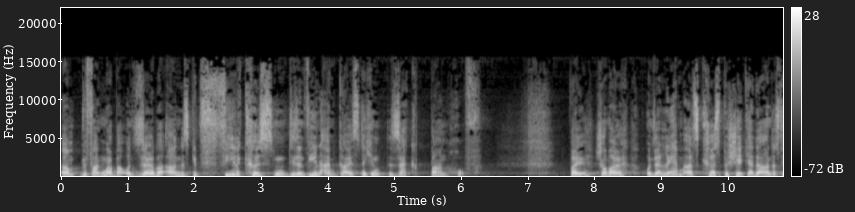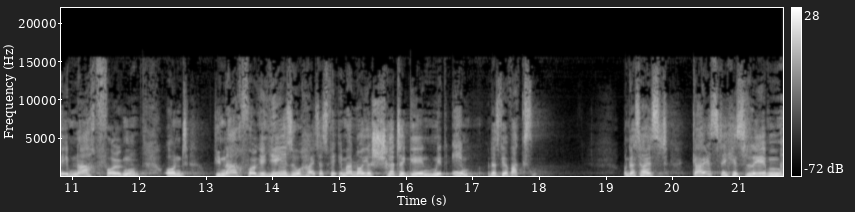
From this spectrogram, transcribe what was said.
ähm, wir fangen mal bei uns selber an. Es gibt viele Christen, die sind wie in einem geistlichen Sackbahnhof. Weil, schau mal, unser Leben als Christ besteht ja daran, dass wir ihm nachfolgen. Und die Nachfolge Jesu heißt, dass wir immer neue Schritte gehen mit ihm und dass wir wachsen. Und das heißt, geistliches Leben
